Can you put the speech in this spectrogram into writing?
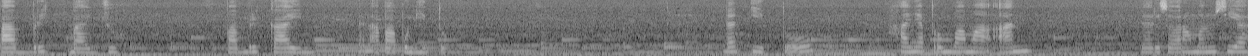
pabrik baju, pabrik kain, dan apa pun itu. Dan itu hanya perumpamaan dari seorang manusia.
